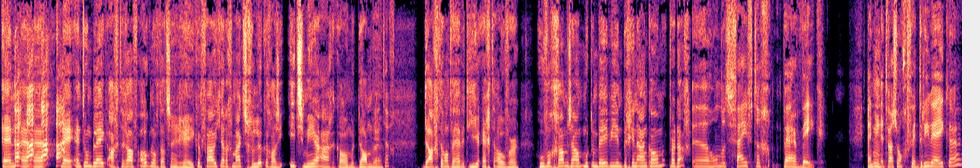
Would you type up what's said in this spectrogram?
En, eh, nee, en toen bleek achteraf ook nog dat ze een rekenfoutje hadden gemaakt. Dus gelukkig was hij iets meer aangekomen dan we dachten. Want we hebben het hier echt over... hoeveel gram zou, moet een baby in het begin aankomen per dag? Eh, 150 per week. En Hm. het was ongeveer drie weken.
